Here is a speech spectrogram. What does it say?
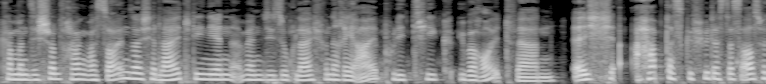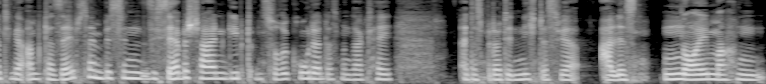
kann man sich schon fragen, was sollen solche Leitlinien, wenn sie sogleich von der Realpolitik überrollt werden? Ich habe das Gefühl, dass das Auswärtige Amt da selbst ein bisschen sich sehr bescheiden gibt und zurückrudert, dass man sagt, hey, das bedeutet nicht, dass wir alles neu machen,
